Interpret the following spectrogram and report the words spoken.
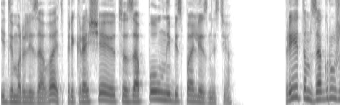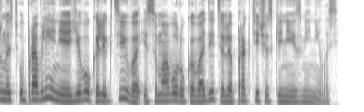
и деморализовать прекращаются за полной бесполезностью. При этом загруженность управления его коллектива и самого руководителя практически не изменилась.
